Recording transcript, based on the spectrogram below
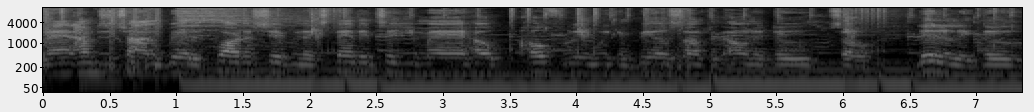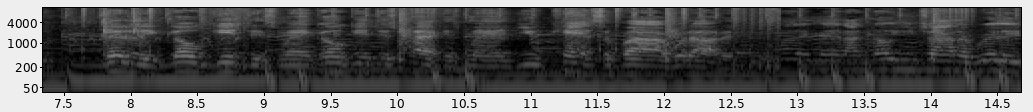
Man, I'm just trying to build this partnership and extend it to you, man. Hope hopefully we can build something on it, dude. So literally, dude, literally go get this, man. Go get this package, man. You can't survive without it. Money, man, I know you trying to really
